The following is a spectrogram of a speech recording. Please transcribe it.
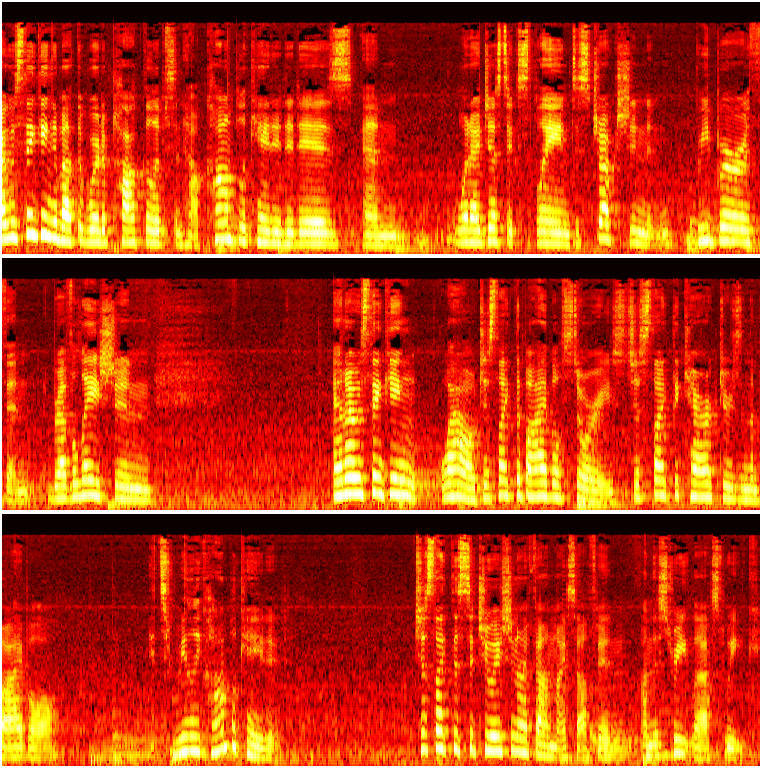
I was thinking about the word apocalypse and how complicated it is, and what I just explained destruction and rebirth and revelation. And I was thinking, wow, just like the Bible stories, just like the characters in the Bible, it's really complicated. Just like the situation I found myself in on the street last week.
